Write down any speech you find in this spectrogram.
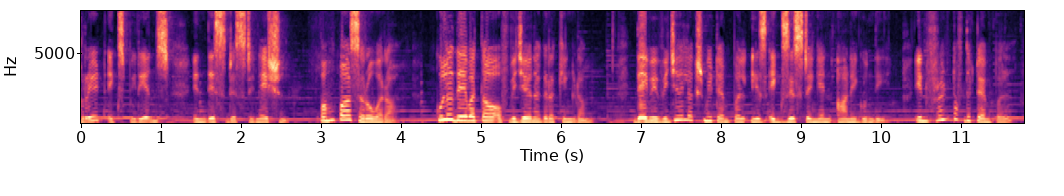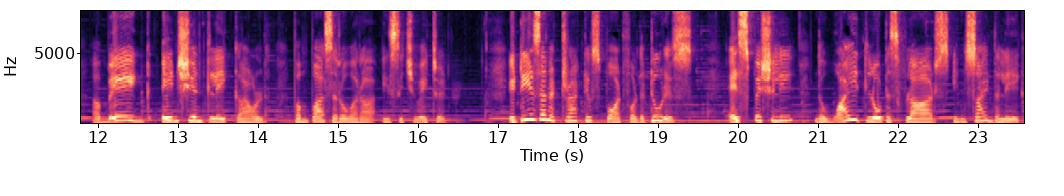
great experience in this destination. Pampa Sarovara, Kuladevata of Vijayanagara Kingdom, Devi Vijayalakshmi temple is existing in Anegundi. In front of the temple, a big ancient lake called Pampa Sarovara is situated. It is an attractive spot for the tourists. Especially the white lotus flowers inside the lake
